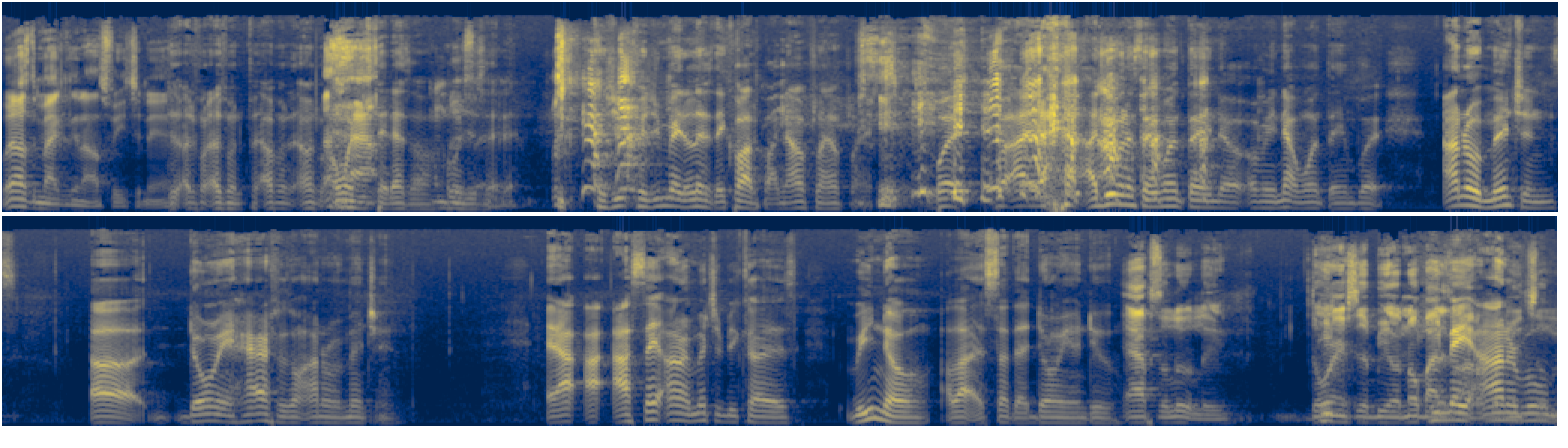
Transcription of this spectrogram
Well, that was the magazine I was featured in. I just, I just want, I want, I want, I want you to say that's all. I I'm want you to say that because you, you made a list. They qualified. Now I'm playing. I'm playing. But, but I, I do want to say one thing though. I mean, not one thing, but honorable mentions. Uh, Dorian Harris was on honorable mention, and I, I, I say honorable mention because we know a lot of stuff that Dorian do. Absolutely. Dorian He- should be on nobody's he made honorable, honorable mention.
